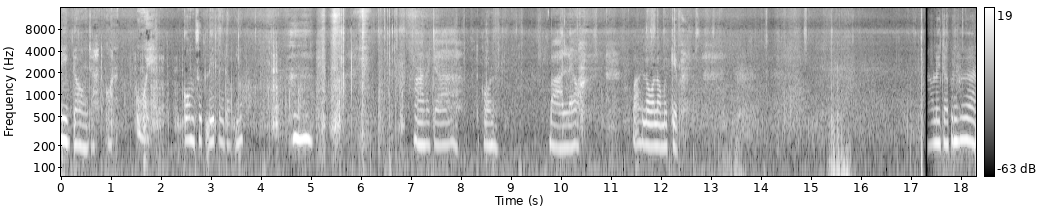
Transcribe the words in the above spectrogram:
ดีกดองจ้ะทุกคนโอ้ยก้มสุดฤทธิ์เลยดอกนี้มาแล้วจ้าทุกคน บานแล้ว บานรอเรามาเก็บ เอาเลยจ้าเพื่อน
